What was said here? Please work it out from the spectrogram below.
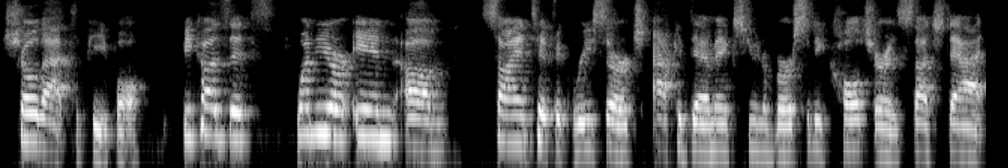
show that to people because it's when you're in um, scientific research, academics, university culture is such that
